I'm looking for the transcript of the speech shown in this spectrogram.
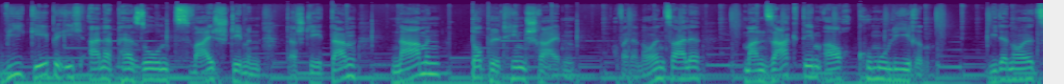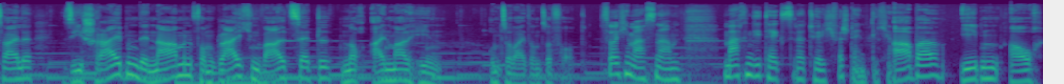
Wie gebe ich einer Person zwei Stimmen? Da steht dann Namen doppelt hinschreiben. Auf einer neuen Zeile Man sagt dem auch kumulieren. Wieder neue Zeile. Sie schreiben den Namen vom gleichen Wahlzettel noch einmal hin. Und so weiter und so fort. Solche Maßnahmen machen die Texte natürlich verständlicher. Aber eben auch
